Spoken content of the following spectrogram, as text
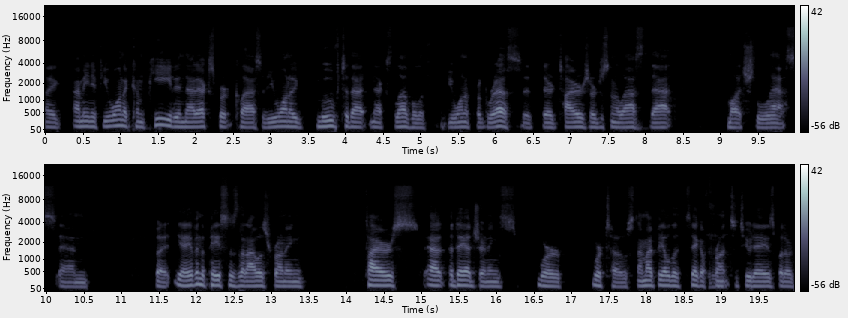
like i mean if you want to compete in that expert class if you want to move to that next level if you want to progress their tires are just going to last that much less and but yeah even the paces that i was running tires at a day at jennings were were toast. I might be able to take a Mhm. front to two days but a,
